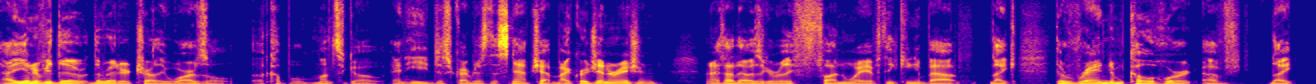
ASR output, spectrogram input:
I interviewed the the writer Charlie Warzel a couple months ago, and he described it as the Snapchat micro generation. And I thought that was like a really fun way of thinking about like the random cohort of like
